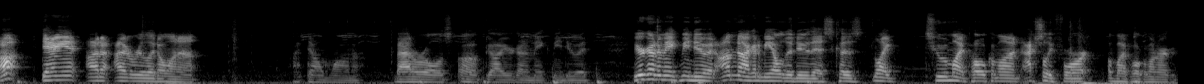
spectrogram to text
Ah, dang it. I, I really don't want to. I don't want to. Battle rolls. Oh, God, you're going to make me do it. You're going to make me do it. I'm not going to be able to do this because, like, two of my Pokemon, actually four of my Pokemon are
